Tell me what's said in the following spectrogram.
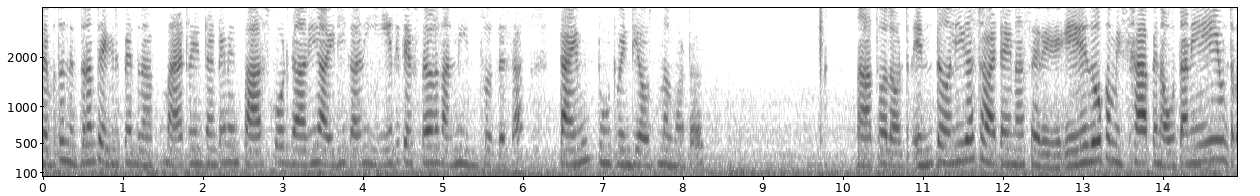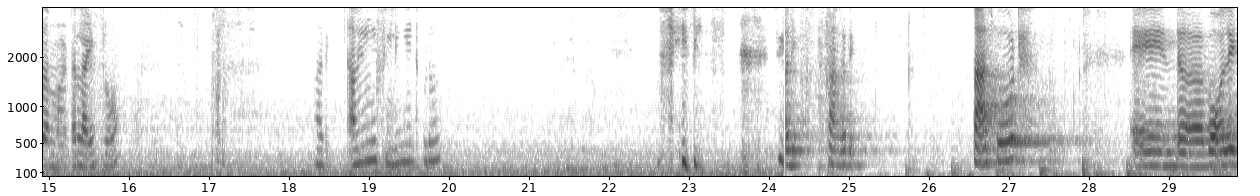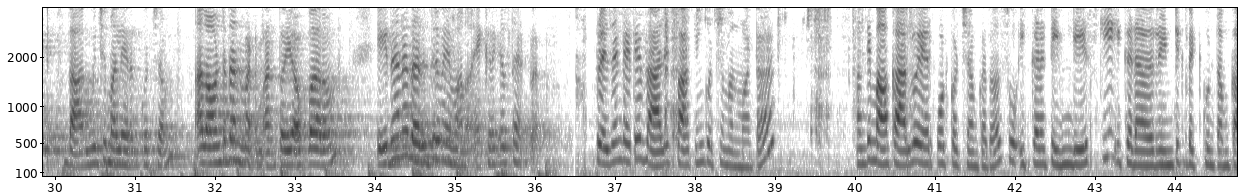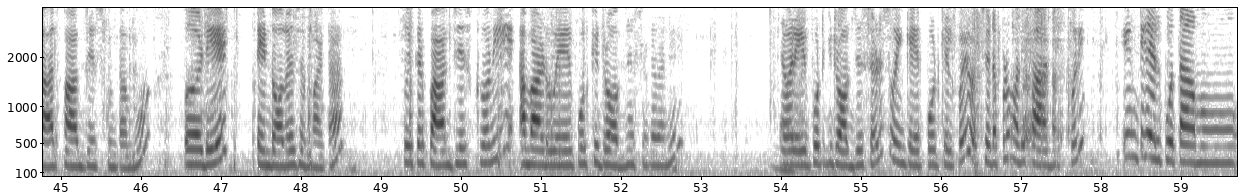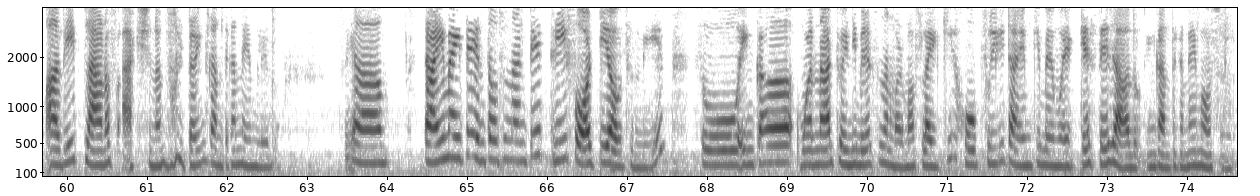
దెబ్బతో నిద్ర అంతా ఎగిరిపోయింది నాకు. మ్యాటర్ ఏంటంటే నేను పాస్పోర్ట్ కానీ ఐడి కానీ ఏది తీసుకురాలేదు అన్ని ఇంట్లో వదిలేసా. టైం టూ ట్వంటీ అవుతుంది అనమాట నాతో అలా ఉంటుంది. ఎంత ఎర్లీగా స్టార్ట్ అయినా సరే ఏదో ఒక మిస్ హ్యాపెన్ అవుతానే ఉంటుంది అనమాట లైఫ్లో అది అనిల్ నీ ఫీలింగ్ ఏంటి ఇప్పుడు? సీరియస్ అది సంగతి. పాస్పోర్ట్ అండ్ వాలెట్ దాని గురించి మళ్ళీ వెనక్కి వచ్చాం. అలా ఉంటుంది అనమాట మనతో వ్యవహారం ఏదైనా దరిద్రమే మనం ఎక్కడికి వెళ్తే అక్కడ. ప్రజెంట్ అయితే వ్యాలెట్ పార్కింగ్కి వచ్చామన్నమాట అంటే మా కార్లో ఎయిర్పోర్ట్కి వచ్చాం కదా సో ఇక్కడ టెన్ డేస్కి ఇక్కడ రెంట్కి పెట్టుకుంటాం కార్ పార్క్ చేసుకుంటాము. పర్ డే టెన్ డాలర్స్ అనమాట సో ఇక్కడ పార్క్ చేసుకొని వాడు ఎయిర్పోర్ట్కి డ్రాప్ చేస్తాడు కదండి. వాడు ఎయిర్పోర్ట్కి డ్రాప్ చేస్తాడు సో ఇంకా ఎయిర్పోర్ట్కి వెళ్ళిపోయి వచ్చేటప్పుడు మళ్ళీ కార్ తీసుకొని ఇంటికి వెళ్ళిపోతాము. అది ప్లాన్ ఆఫ్ యాక్షన్ అనమాట ఇంకా అంతకన్నా ఏం లేదు. సో టైం అయితే ఎంత అవుతుందంటే త్రీ ఫార్టీ అవుతుంది. సో ఇంకా వన్ అవర్ ట్వంటీ మినిట్స్ ఉందన్నమాట మా ఫ్లైట్కి హోప్ఫుల్లీ టైంకి మేము ఎక్కేస్తే చాలు. ఇంకా అంతకన్నా ఏం అవసరం లేదు.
